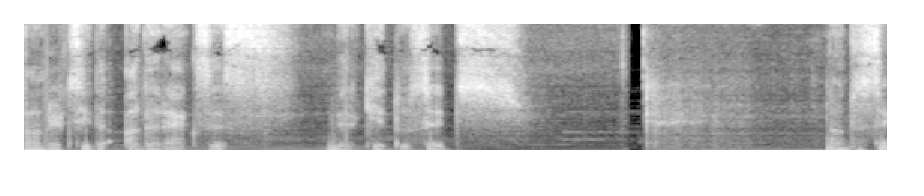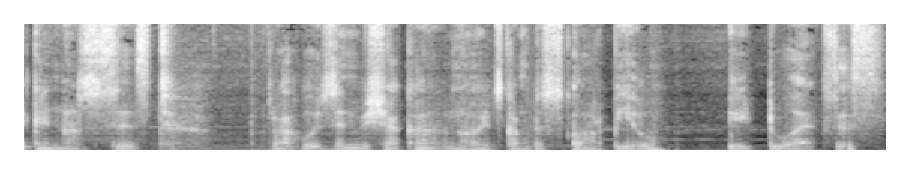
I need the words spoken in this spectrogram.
Now let's see the other axis where Ketu sits. Now the second narcissist, Rahu is in Vishakha. Now it's come to Scorpio, 8 2 axis.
